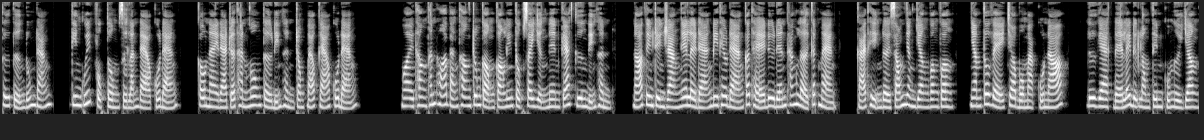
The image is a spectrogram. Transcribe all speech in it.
tư tưởng đúng đắn, kiên quyết phục tùng sự lãnh đạo của đảng, Câu này đã trở thành ngôn từ điển hình trong báo cáo của đảng. Ngoài thân thánh hóa bản thân, Trung Cộng còn liên tục xây dựng nên các gương điển hình. Nó tuyên truyền rằng nghe lời đảng đi theo đảng có thể đưa đến thắng lợi cách mạng, cải thiện đời sống nhân dân vân vân, nhằm tô vẽ cho bộ mặt của nó, lừa gạt để lấy được lòng tin của người dân.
